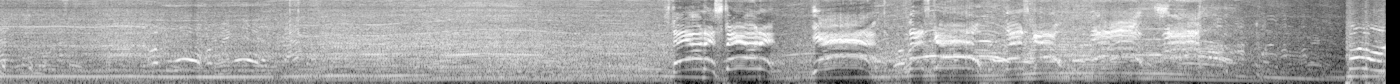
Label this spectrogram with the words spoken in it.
Stay on it, stay on it! Yeah! Let's go! Let's go! Ah! Ah!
